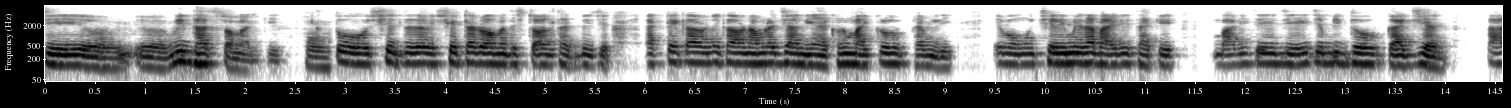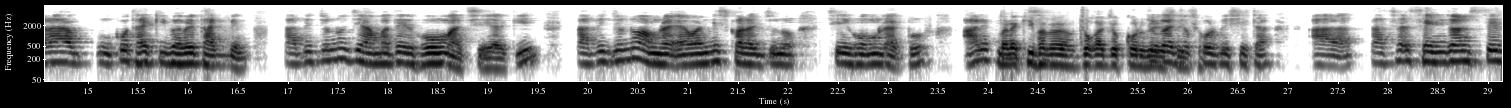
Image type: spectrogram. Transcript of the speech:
যে বৃদ্ধাশ্রম আর কি। তো সেটারও আমাদের স্টল থাকবে যে একটাই কারণে কারণ আমরা জানি এখন মাইক্রো ফ্যামিলি এবং ছেলেমেয়েরা বাইরে থাকে। বাড়িতে যে এই যে বৃদ্ধ গার্জিয়ান তারা কোথায় কীভাবে থাকবেন? তাদের জন্য যে আমাদের হোম আছে আর কি তাদের জন্য আমরা অ্যাওয়ারনেস করার জন্য সেই হোম রাখব। আর মানে কীভাবে যোগাযোগ করবে যোগাযোগ করবে সেটা। আর তাছাড়া সেন্ট জনসের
